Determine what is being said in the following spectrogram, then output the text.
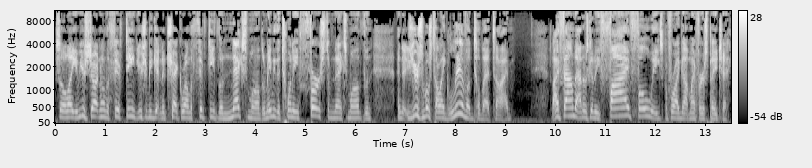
so like if you're starting on the 15th, you should be getting a check around the 15th of next month or maybe the 21st of next month. And, and you're supposed to, like, live until that time. So I found out it was going to be five full weeks before I got my first paycheck.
